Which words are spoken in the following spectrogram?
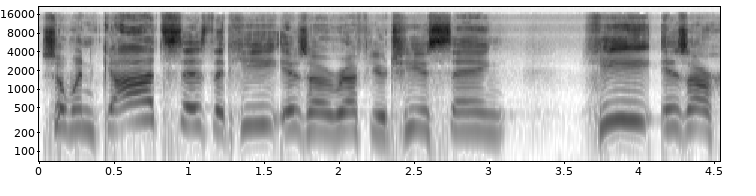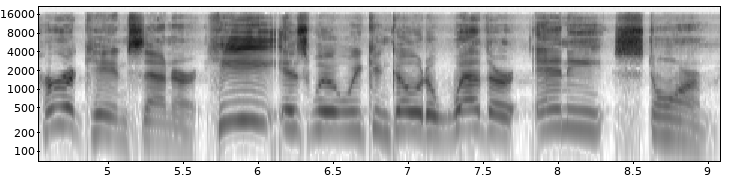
So when God says that He is our refuge, He is saying, he is our hurricane center. He is where we can go to weather any storm.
